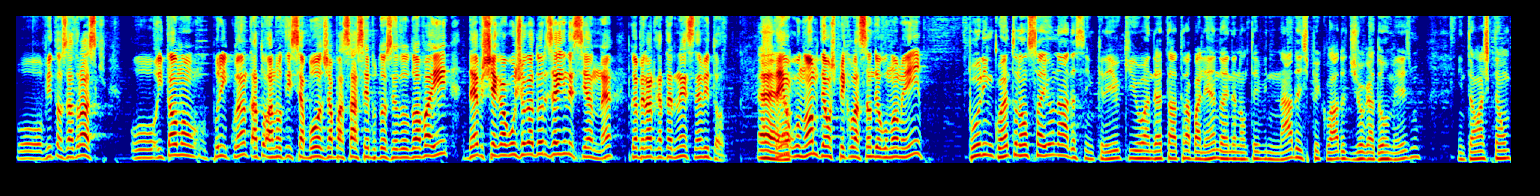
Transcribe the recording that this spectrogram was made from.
o Vitor Zadroski, o, então, não, por enquanto, a, a notícia boa já passar sempre pro torcedor do Havaí, deve chegar alguns jogadores ainda esse ano, né? Pro Campeonato Catarinense, né, Vitor? É, Tem algum nome? Tem uma especulação de algum nome aí? Por enquanto não saiu nada, assim. Creio que o André tá trabalhando, ainda não teve nada especulado de jogador mesmo. Então acho que estão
